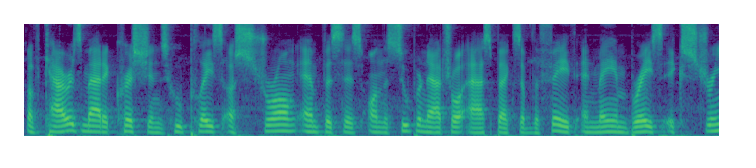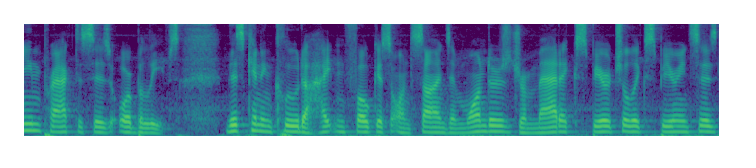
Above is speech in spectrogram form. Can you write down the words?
of charismatic Christians who place a strong emphasis on the supernatural aspects of the faith and may embrace extreme practices or beliefs. This can include a heightened focus on signs and wonders, dramatic spiritual experiences,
